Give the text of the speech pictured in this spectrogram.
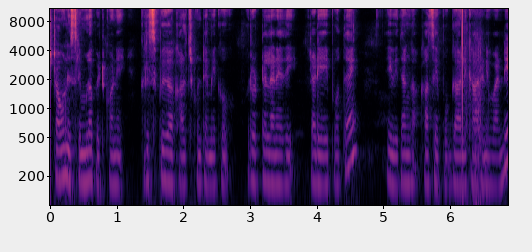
స్టవ్ని స్లిమ్లో పెట్టుకొని క్రిస్పీగా కాల్చుకుంటే మీకు రొట్టెలు అనేది రెడీ అయిపోతాయి. ఈ విధంగా కాసేపు గాలి కారనివ్వండి.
